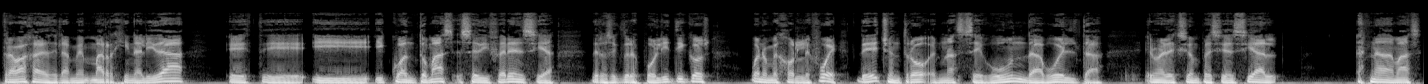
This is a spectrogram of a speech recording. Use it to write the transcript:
trabaja desde la marginalidad este, y, cuanto más se diferencia de los sectores políticos, bueno, mejor le fue. De hecho, entró en una segunda vuelta en una elección presidencial, nada más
